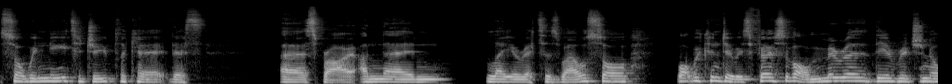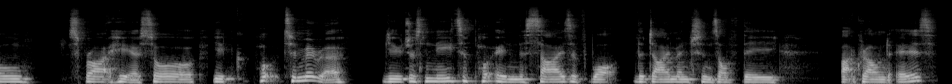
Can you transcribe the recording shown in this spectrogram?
So we need to duplicate this uh, sprite and then layer it as well. So what we can do is first of all mirror the original sprite here. So you put to mirror, you just need to put in the size of what the dimensions of the background is.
